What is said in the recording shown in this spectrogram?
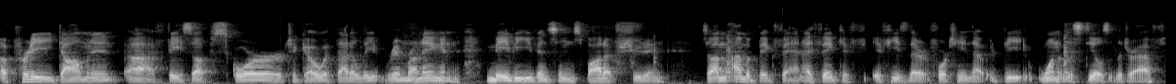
a pretty dominant uh, face-up scorer to go with that elite rim running and maybe even some spot-up shooting. So I'm I'm a big fan. I think if if he's there at 14, that would be one of the steals of the draft.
